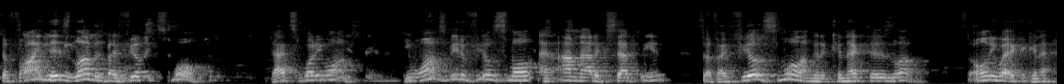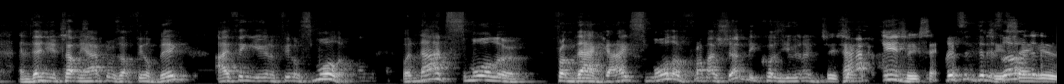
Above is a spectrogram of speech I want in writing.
to find His love is by feeling small. That's what he wants. He wants me to feel small, and I'm not accepting it. So if I feel small, I'm going to connect to his love. It's the only way I can connect. And then you tell me afterwards I'll feel big. I think you're going to feel smaller, but not smaller from that guy, smaller from Hashem because you're going to so tap saying, in. So listen to this. So Let me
